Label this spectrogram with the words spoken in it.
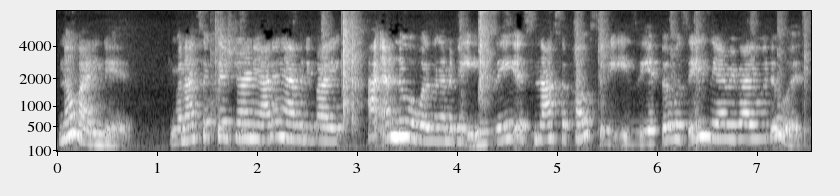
Nobody did. When I took this journey, I didn't have anybody. I, knew it wasn't gonna be easy. It's not supposed to be easy. If it was easy, everybody would do it.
